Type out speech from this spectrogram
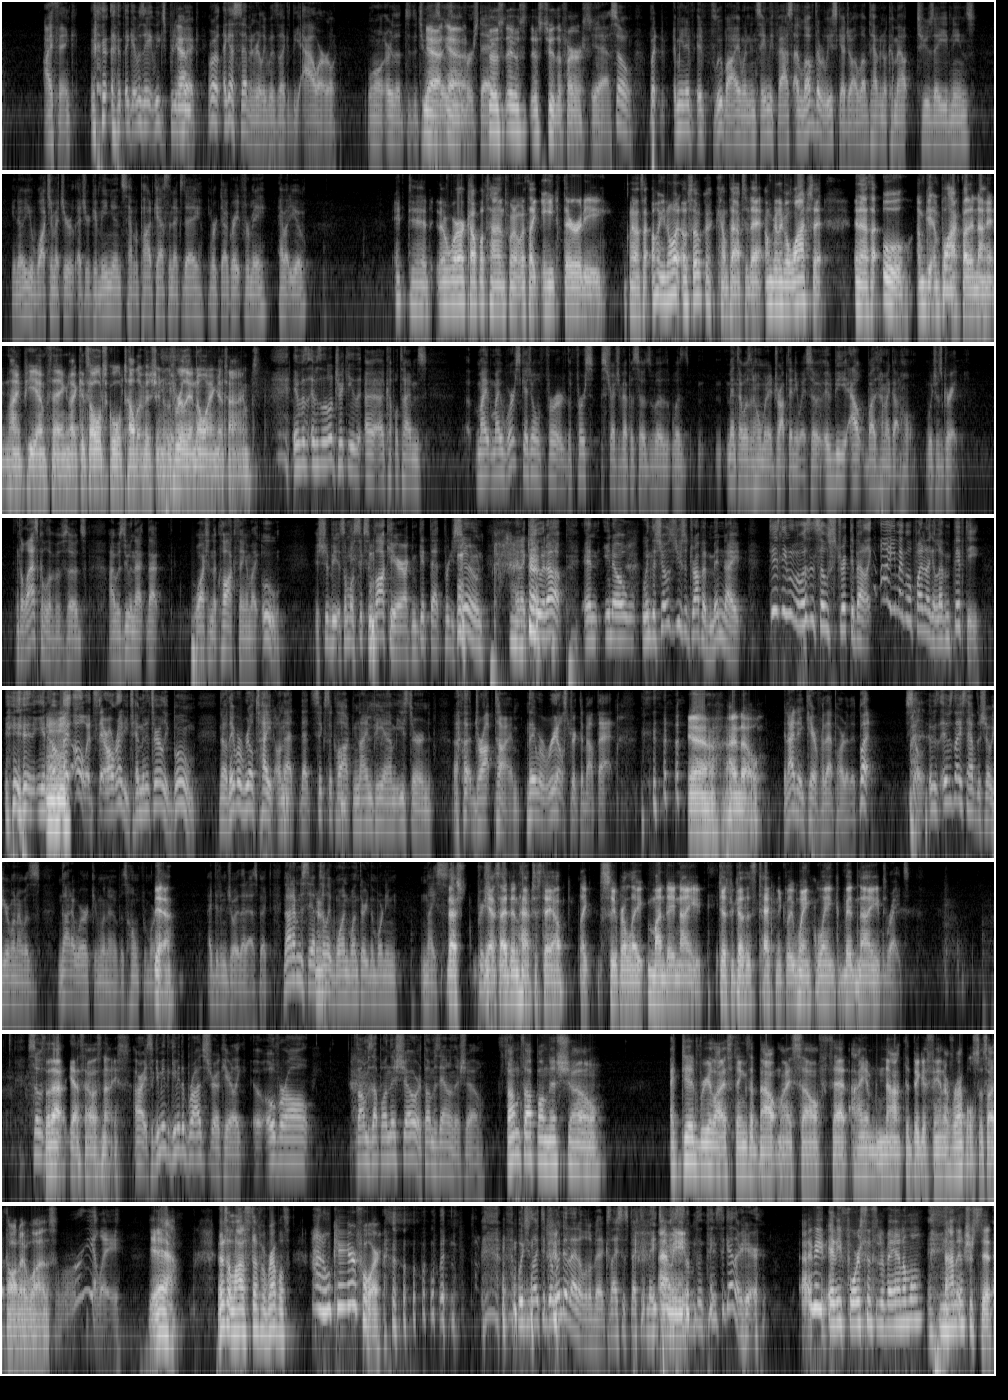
I think. I think it was eight weeks pretty Yeah. quick. Well, I guess seven really was like the hour long, or the, the two Yeah, episodes yeah. on the first day. It was, it was, it was two the first. Yeah. So, but I mean, it, it flew by. It went insanely fast. I loved the release schedule. I loved having to come out Tuesday evenings. You know, you watch them at your at your convenience. Have a podcast the next day. Worked out great for me. How about you? It did. There were a couple times when it was like eight thirty, and I was like, "Oh, you know what? Ahsoka comes out today. I'm gonna go watch it." And I like, "Oh, I'm getting blocked by the nine nine p.m. thing. Like it's old school television. It was really annoying at times." It was it was a little tricky a, a couple times. My my work schedule for the first stretch of episodes was was meant I wasn't home when it dropped anyway, so it would be out by the time I got home, which was great. The last couple of episodes, I was doing that that watching the clock thing. I'm like, ooh, it should be. It's almost six o'clock here. I can get that pretty soon, and I cue it up. And you know, when the shows used to drop at midnight, Disney wasn't so strict about like, oh, you might be able to find it like eleven fifty. you know, like oh, it's there already, ten minutes early, boom. No, they were real tight on that that six o'clock, nine p.m. Eastern uh, drop time. They were real strict about that, Yeah, I know. and I didn't care for that part of it. But still, it was it was nice to have the show here when I was not at work and when I was home from work. Yeah, I did enjoy that aspect. Not having to stay up till like one, one thirty in the morning. Nice. that's Appreciate yes. I didn't have to stay up like super late Monday night just because it's technically wink wink midnight. right. So, So that yes, that was nice. all right. So give me the give me the broad stroke here. Like overall, thumbs up on this show or thumbs down on this show. thumbs up on this show. I did realize things about myself that I am not the biggest fan of Rebels as I thought I was. Really? Yeah. There's a lot of stuff in Rebels I don't care for. Would you like to go into that a little bit? Because I suspect it may I tie mean- some things together here. I mean, any force sensitive animal, not interested.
